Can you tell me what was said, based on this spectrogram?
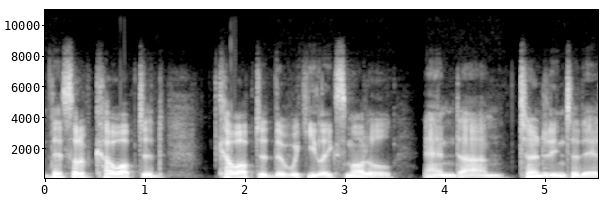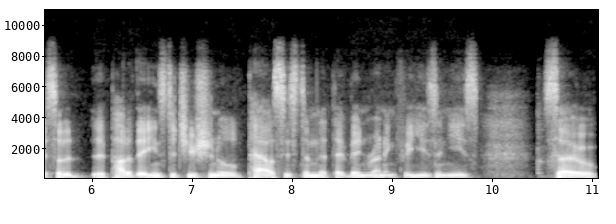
they've sort of co-opted co-opted the WikiLeaks model and um, turned it into their sort of part of their institutional power system that they've been running for years and years. So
